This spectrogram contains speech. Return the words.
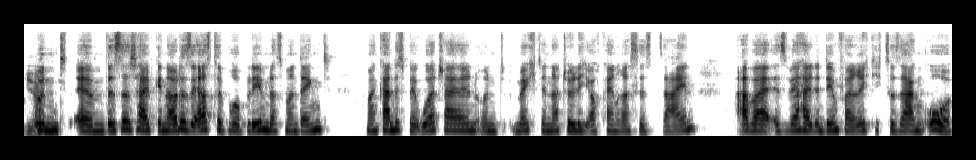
Ja. Und, ähm, das ist halt genau das 1. Problem, dass man denkt, man kann das beurteilen und möchte natürlich auch kein Rassist sein. Aber es wäre halt in dem Fall richtig zu sagen: „Oh,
